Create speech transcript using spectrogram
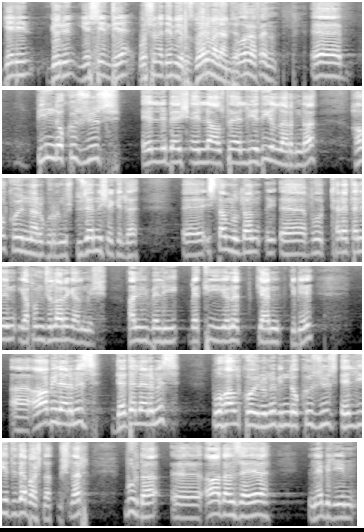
gelin, görün, yaşayın diye boşuna demiyoruz. Doğru mu Ali amca? Doğru efendim. Ee, 1955, 56, 57 yıllarında halk oyunları kurulmuş düzenli şekilde. Ee, İstanbul'dan e, bu TRT'nin yapımcıları gelmiş. Halil Beli, Beti Yönetken gibi. Aa, abilerimiz, dedelerimiz bu halk oyununu 1957'de başlatmışlar. Burada e, A'dan Z'ye ne bileyim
